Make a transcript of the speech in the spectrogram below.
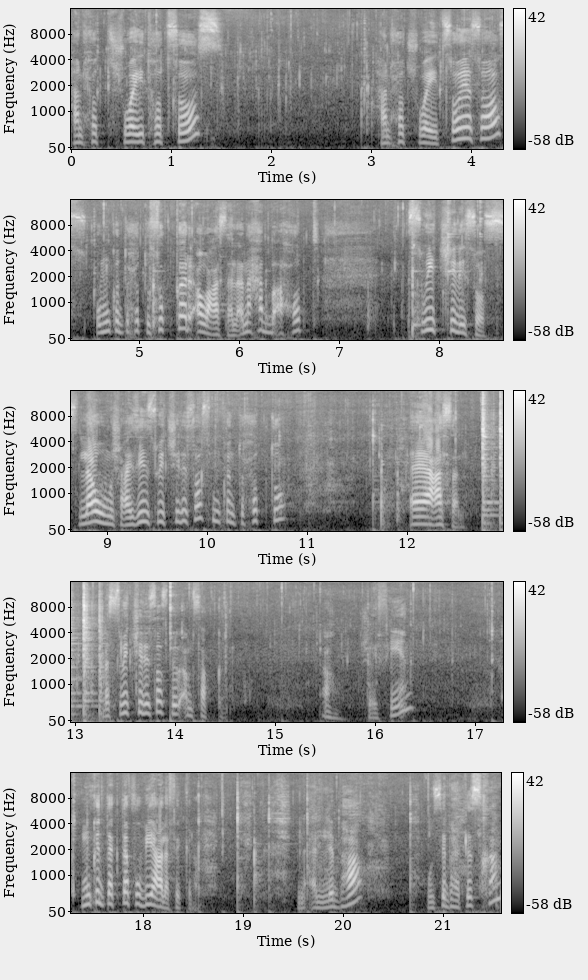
هنحط شوية هوت صوص هنحط شوية صويا صوص وممكن تحطوا سكر أو عسل. أنا حابة أحط sweet chili sauce لو مش عايزين sweet chili sauce ممكن تحطوا آه عسل. بس sweet chili sauce بيبقى مسكر. أهو. شايفين؟ ممكن تكتفوا بيه على فكرة. نقلبها ونسيبها تسخن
